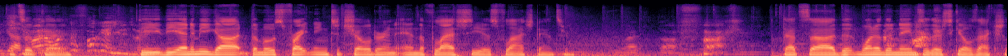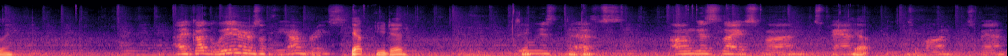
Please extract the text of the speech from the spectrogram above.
It's okay. What the fuck are you doing? the the enemy got the most frightening to children and the flashiest flash dancer. What the fuck? That's uh the, one of the names of their skills actually. I got the winners of the arm race. Yep, you did. See? Who is that? Longest lifespan. Span. Yep. Spawn. Span.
